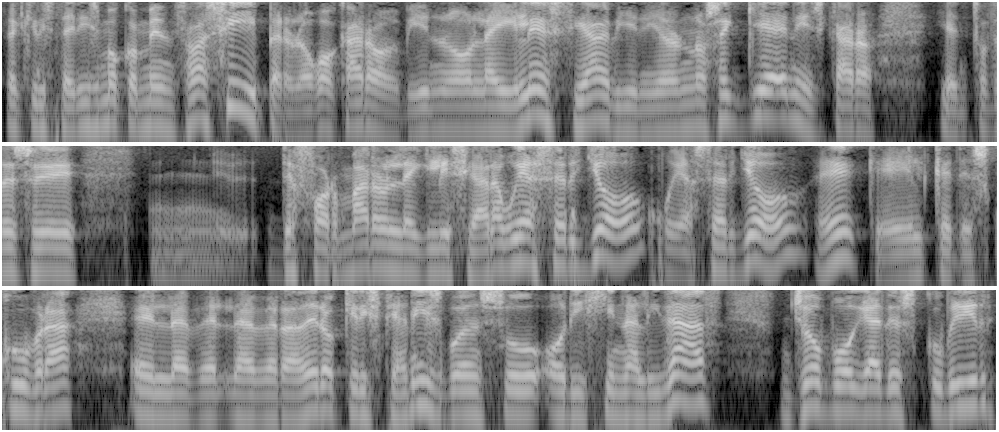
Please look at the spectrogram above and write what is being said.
el cristianismo comenzó así, pero luego, claro, vino la iglesia, vinieron no sé quién, y claro, y entonces eh, deformaron la iglesia. Ahora voy a ser yo, voy a ser yo, ¿eh? que el que descubra el, verdadero cristianismo en su originalidad, yo voy a descubrir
